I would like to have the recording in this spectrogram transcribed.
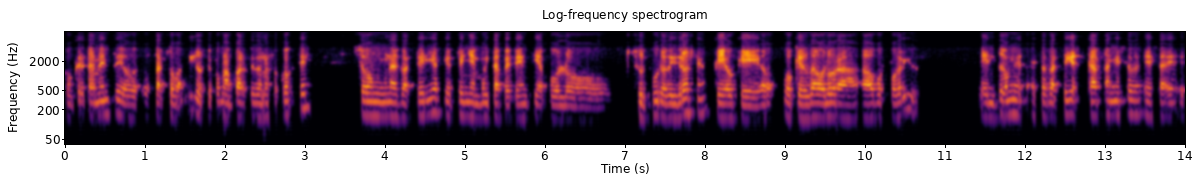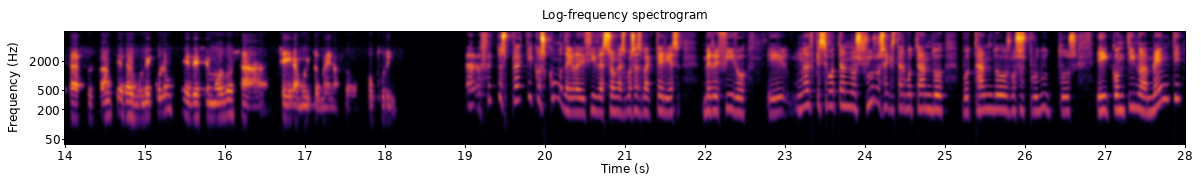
concretamente os, os lactobacilos que forman parte do noso cóctel, son unhas bacterias que teñen moita apetencia polo sulfuro de hidróxeno, que é o que o que dá olor a, a ovos podridos. Entón, estas bacterias captan esa, esa, esas sustancias, esas moléculas, e dese modo xa cheira moito menos o, o purín efectos prácticos como de agradecidas son as vosas bacterias, me refiro, eh, unha vez que se botan nos churros hai que estar botando botando os vosos produtos eh, continuamente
